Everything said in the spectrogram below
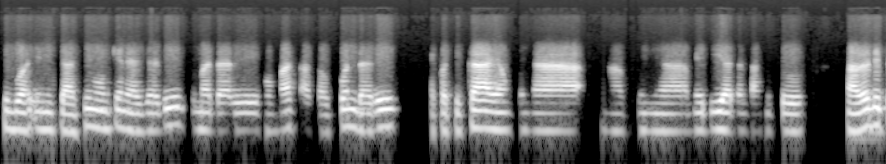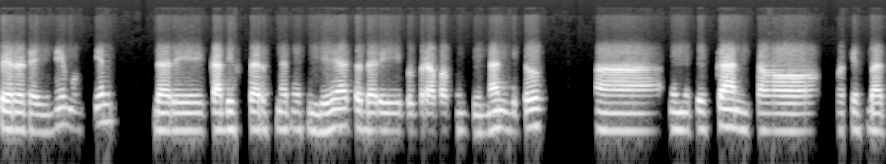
sebuah inisiasi mungkin ya. Jadi cuma dari humas ataupun dari ekotika yang punya punya media tentang itu Lalu di periode ini mungkin dari Kadif Persmednya sendiri atau dari beberapa pimpinan gitu uh, memutuskan kalau podcast bat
